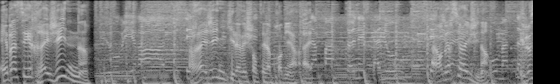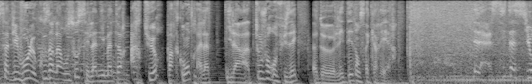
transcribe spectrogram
eh ben c'est Régine. Régine qui l'avait chanté la première. Alors merci Régine. hein. Et le saviez-vous, le cousin de la Rousseau, c'est l'animateur Arthur. Par contre, il a toujours refusé de l'aider dans sa carrière. La citation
